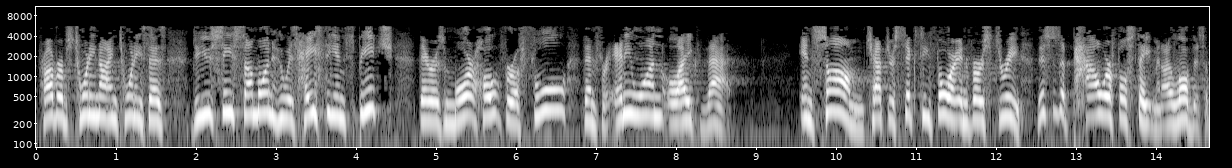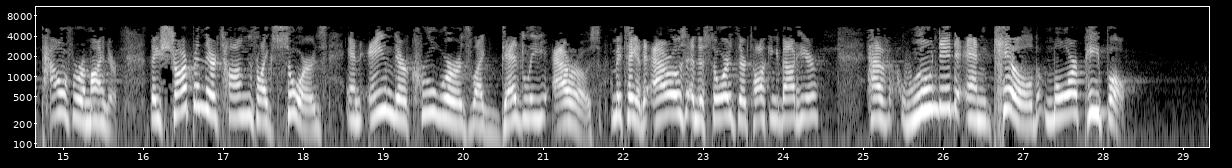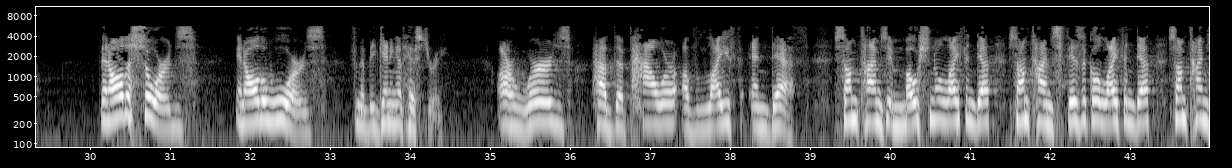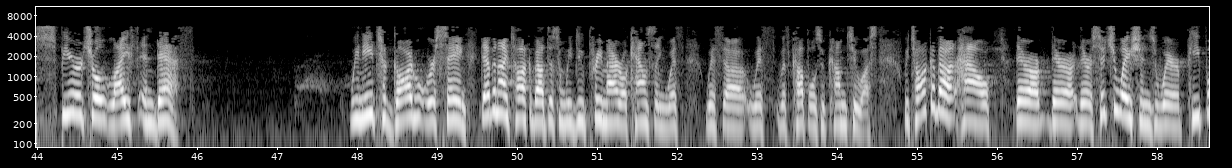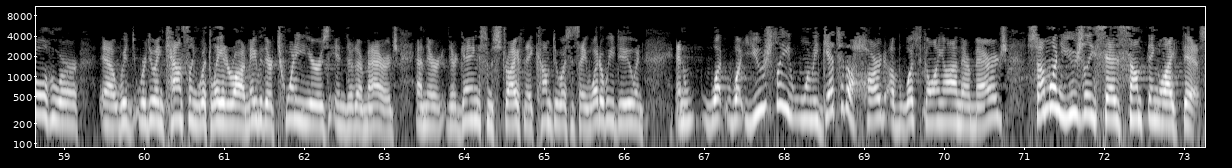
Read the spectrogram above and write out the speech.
Proverbs 29:20 says, "Do you see someone who is hasty in speech? There is more hope for a fool than for anyone like that. In Psalm chapter 64, in verse 3, this is a powerful statement. I love this, a powerful reminder. They sharpen their tongues like swords and aim their cruel words like deadly arrows. Let me tell you, the arrows and the swords they're talking about here have wounded and killed more people than all the swords in all the wars from the beginning of history. Our words have the power of life and death. Sometimes emotional life and death, sometimes physical life and death, sometimes spiritual life and death. We need to guard what we're saying. Deb and I talk about this when we do premarital counseling with, with, uh, with, with couples who come to us. We talk about how there are, there are, there are situations where people who are uh, we, are doing counseling with later on, maybe they're 20 years into their marriage and they're, they're getting some strife and they come to us and say, What do we do? And, and what, what usually, when we get to the heart of what's going on in their marriage, someone usually says something like this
